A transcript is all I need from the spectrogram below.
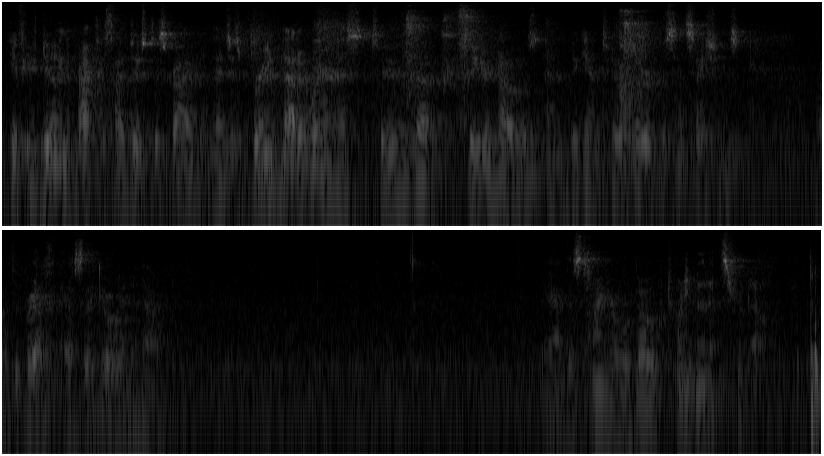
if you're doing the practice I just described, then just bring that awareness to the to your nose and begin to observe the sensations of the breath as they go in and out. And this timer will go 20 minutes from now.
